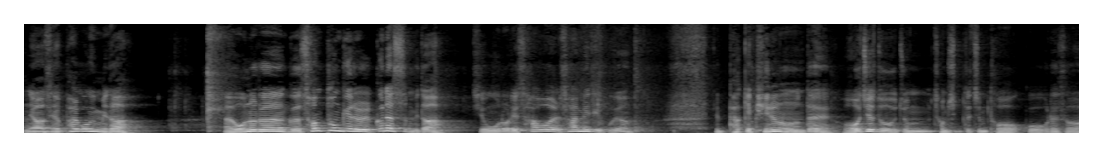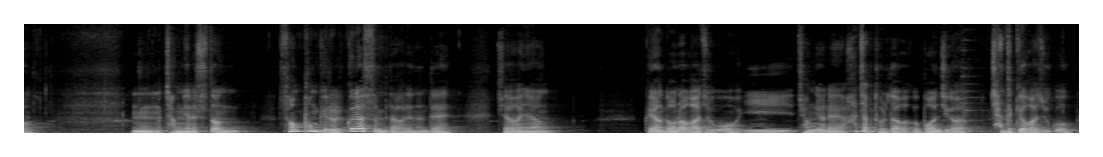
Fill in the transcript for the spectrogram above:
안녕하세요. 팔공입니다. 아, 오늘은 그 선풍기를 꺼냈습니다. 지금 오늘이 4월 3일이고요. 밖에 비는 오는데 어제도 좀 점심때쯤 더웠고 그래서 음, 작년에 쓰던 선풍기를 꺼냈습니다. 그랬는데 제가 그냥 그냥 넣어놔가지고 이 작년에 한참 돌다가 그 먼지가 잔뜩 껴가지고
